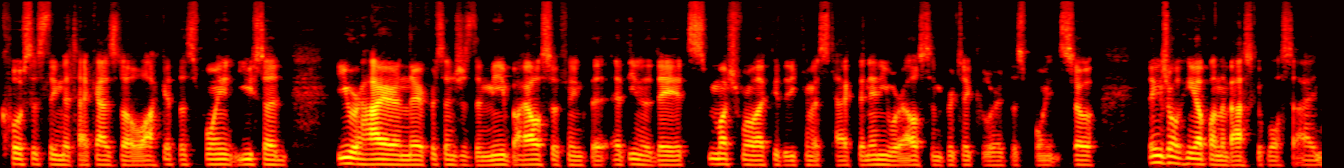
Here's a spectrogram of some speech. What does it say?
closest thing that tech has to a lock at this point. You said you were higher in their percentages than me, but I also think that at the end of the day, it's much more likely that he commits tech than anywhere else in particular at this point. So things are looking up on the basketball side.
